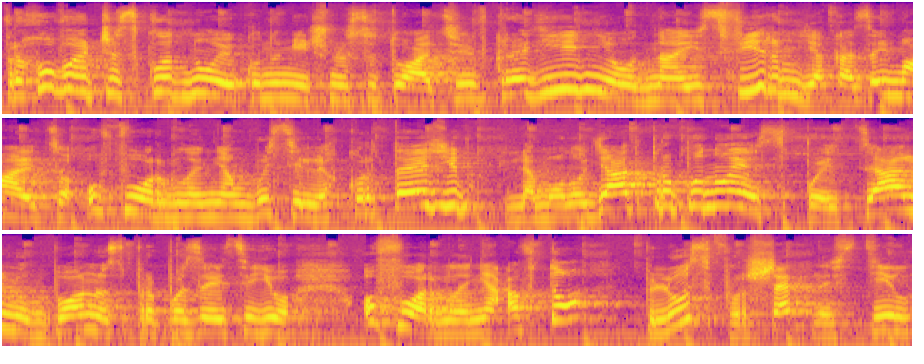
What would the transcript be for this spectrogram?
Враховуючи складну економічну ситуацію в країні, одна із фірм, яка займається оформленням весільних кортежів, для молодят пропонує спеціальну бонус-пропозицію оформлення авто плюс фуршетний стіл.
